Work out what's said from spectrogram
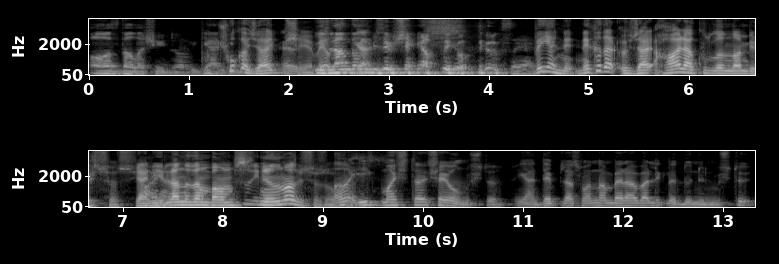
ağız dalaşıydı o. Bu gergin. çok acayip bir Evet. şey. Ve, İrlanda'nın Yani- bize bir şey yaptığı yoktu yoksa yani. ve yani ne kadar özel hala kullanılan bir söz. Yani Aynen. İrlanda'dan bağımsız inanılmaz bir söz oldu. Ama ilk maçta şey olmuştu. Yani deplasmandan beraberlikle dönülmüştü.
